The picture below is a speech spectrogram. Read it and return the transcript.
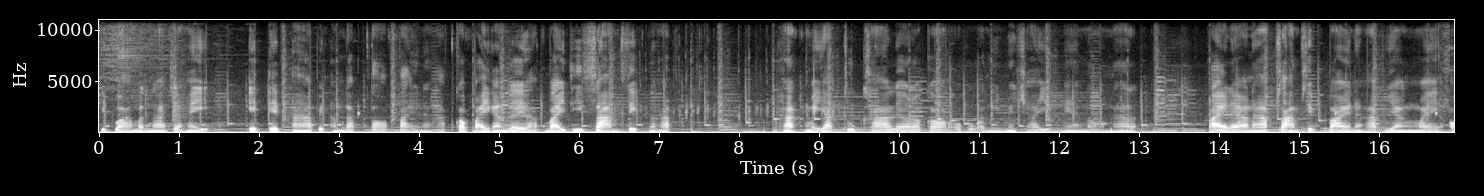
คิดว่ามันน่าจะให้ SSR เป็นอันดับต่อไปนะครับ ก็ไปกันเลยครับ ใบที่ 30 นะครับหักไม่ยากถูกค่าแล้วแล้วก็โอ้โหอันนี้ไม่ใช่อย่างแน่นอนนะ ไปแล้วนะครับ 30 ใบนะครับ ยังไม่อ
